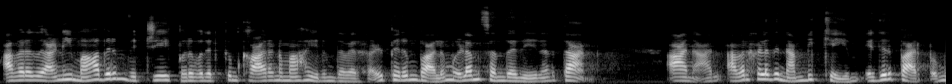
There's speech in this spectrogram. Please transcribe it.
அவரது அணி மாபெரும் வெற்றியை பெறுவதற்கும் காரணமாக இருந்தவர்கள் பெரும்பாலும் இளம் சந்ததியினர் தான். ஆனால் அவர்களது நம்பிக்கையும் எதிர்பார்ப்பும்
